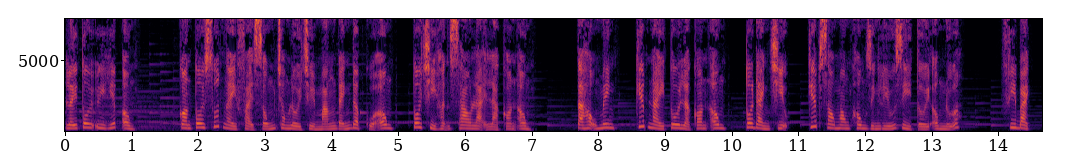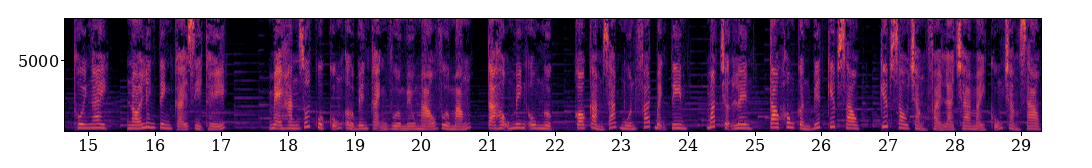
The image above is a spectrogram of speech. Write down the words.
lấy tôi uy hiếp ông. Còn tôi suốt ngày phải sống trong lời chửi mắng đánh đập của ông, tôi chỉ hận sao lại là con ông. Tạ hậu minh, kiếp này tôi là con ông, tôi đành chịu, kiếp sau mong không dính líu gì tới ông nữa. Phi Bạch, thôi ngay, nói linh tinh cái gì thế? Mẹ hắn rốt cuộc cũng ở bên cạnh vừa mếu máu vừa mắng, tạ hậu minh ôm ngực, có cảm giác muốn phát bệnh tim, mắt trợn lên, tao không cần biết kiếp sau, kiếp sau chẳng phải là cha mày cũng chẳng sao.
